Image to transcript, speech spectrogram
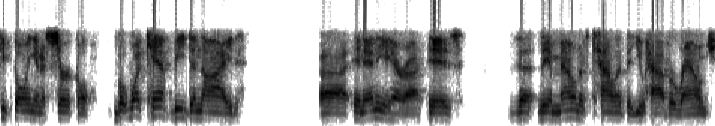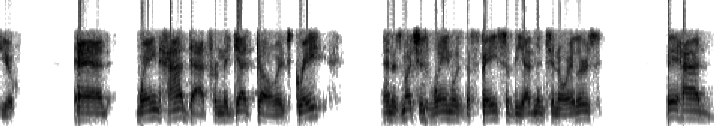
keep going in a circle. But what can't be denied uh, in any era is the the amount of talent that you have around you, and Wayne had that from the get go. Is great, and as much as Wayne was the face of the Edmonton Oilers, they had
